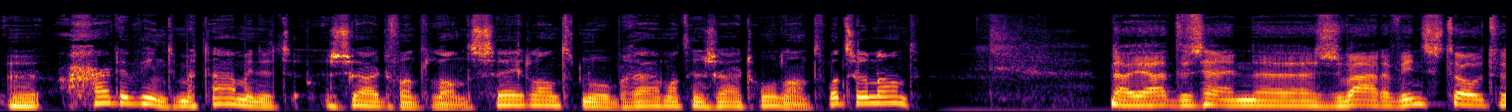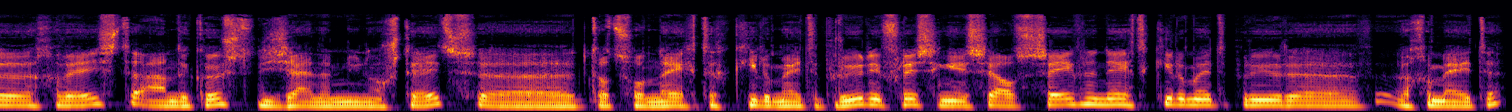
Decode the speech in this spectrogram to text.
uh, harde wind. Met name in het zuiden van het land. Zeeland, Noord-Brabant en Zuid-Holland. Wat is er aan de hand? Nou ja, er zijn uh, zware windstoten geweest aan de kust. Die zijn er nu nog steeds. Uh, tot zo'n 90 km per uur. In Vlissingen is zelfs 97 km per uur uh, gemeten.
